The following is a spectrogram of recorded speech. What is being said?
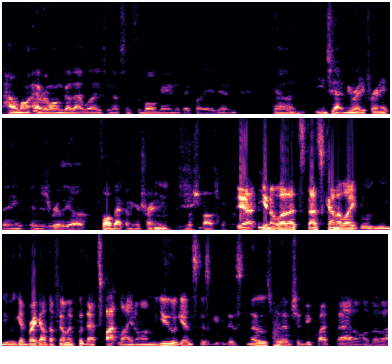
how long, however long ago that was, you know, since the bowl game that they played. And, you know, you just got to be ready for anything and just really uh, fall back on your training mm-hmm. as much as possible. Yeah, you know, well, that's that's kind of like we, we got to break out the film and put that spotlight on you against this this nose for them should be quite the battle. Although I,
